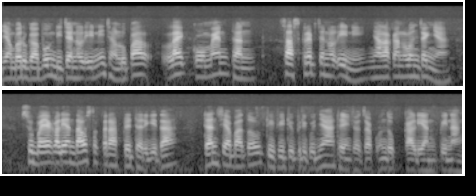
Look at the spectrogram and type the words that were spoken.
yang baru gabung di channel ini jangan lupa like, komen, dan subscribe channel ini, nyalakan loncengnya supaya kalian tahu stok terupdate dari kita dan siapa tahu di video berikutnya ada yang cocok untuk kalian pinang.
